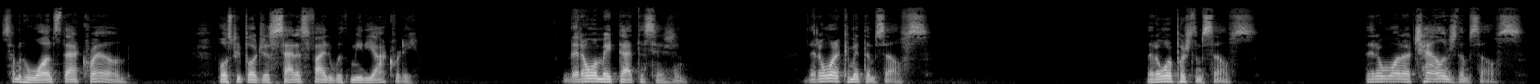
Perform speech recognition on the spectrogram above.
Someone who wants that crown. Most people are just satisfied with mediocrity. They don't want to make that decision. They don't want to commit themselves. They don't want to push themselves. They don't want to challenge themselves.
